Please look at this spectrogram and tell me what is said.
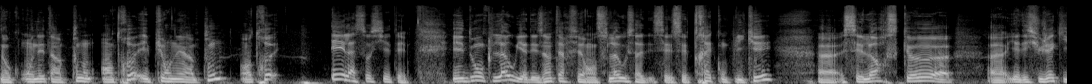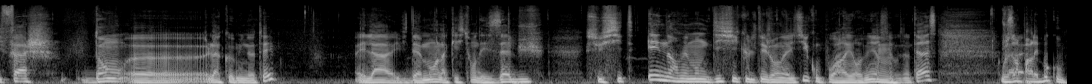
Donc on est un pont entre eux, et puis on est un pont entre eux et la société. Et donc là où il y a des interférences, là où c'est très compliqué, euh, c'est lorsque euh, il y a des sujets qui fâchent dans la communauté. Et là, évidemment, la question des abus suscite énormément de difficultés journalistiques. On pourra y revenir si ça mmh. vous intéresse. Vous en parlez beaucoup.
